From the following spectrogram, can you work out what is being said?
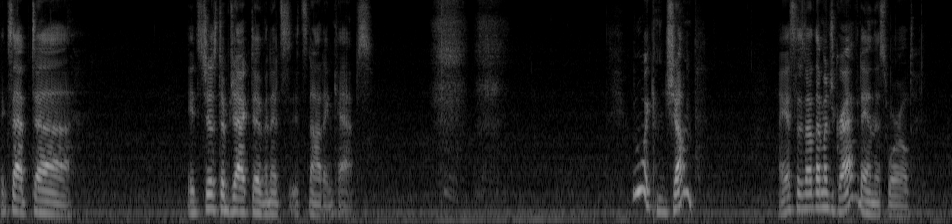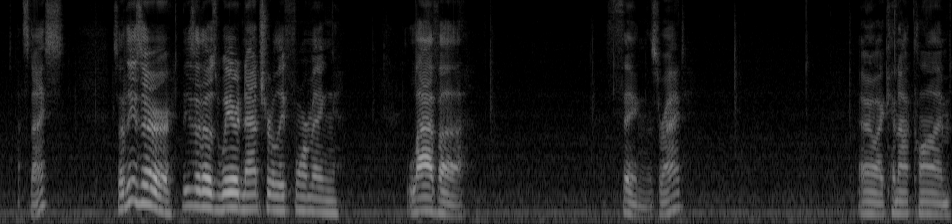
Except, uh... It's just objective and it's it's not in caps. Ooh, I can jump. I guess there's not that much gravity in this world. That's nice. So these are these are those weird naturally forming lava things, right? Oh, I cannot climb.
